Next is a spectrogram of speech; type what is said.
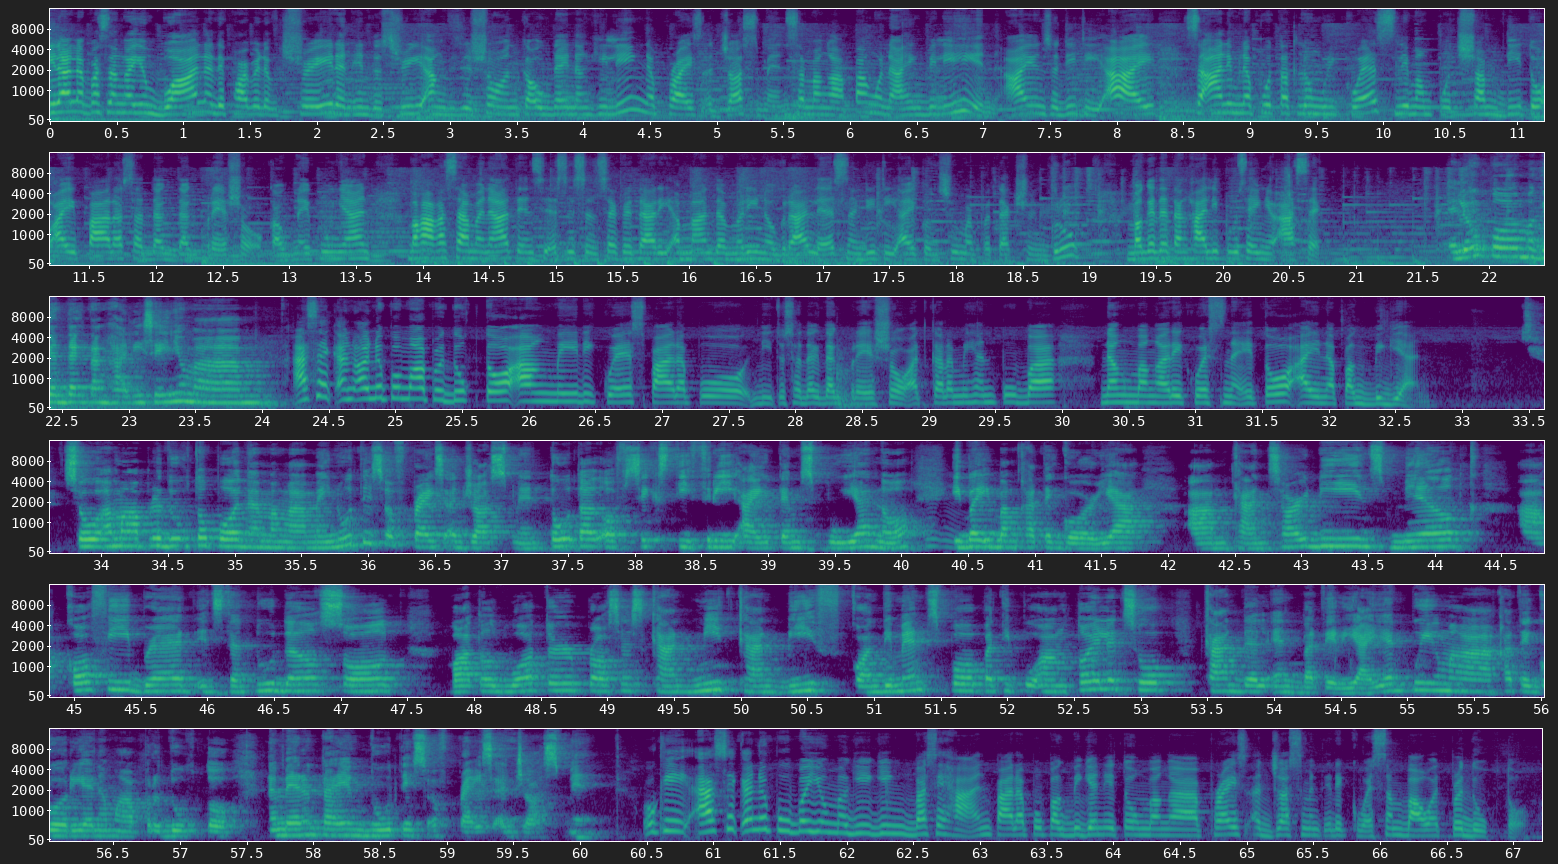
Ilalabas na ngayong buwan ng Department of Trade and Industry ang desisyon kaugnay ng hiling na price adjustment sa mga pangunahing bilihin. Ayon sa DTI, sa 63 requests, 50 dito ay para sa dagdag presyo. Kaugnay po niyan, makakasama natin si Assistant Secretary Amanda Marino Grales ng DTI Consumer Protection Group. Magandang tanghali po sa inyo, ASEC. Hello po, magandang tanghali sa inyo, ma'am. ASEC, ano-ano po mga produkto ang may request para po dito sa dagdag presyo? At karamihan po ba ng mga request na ito ay napagbigyan? So, ang mga produkto po na mga may notice of price adjustment, total of 63 items po yan, no? Iba-ibang kategorya. Um, canned sardines, milk, uh, coffee, bread, instant noodles, salt, bottled water, processed canned meat, canned beef, condiments po, pati po ang toilet soap, candle, and baterya. Yan po yung mga kategorya ng mga produkto na meron tayong notice of price adjustment. Okay, ASEC, ano po ba yung magiging basehan para po pagbigyan itong mga price adjustment request ng bawat produkto?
